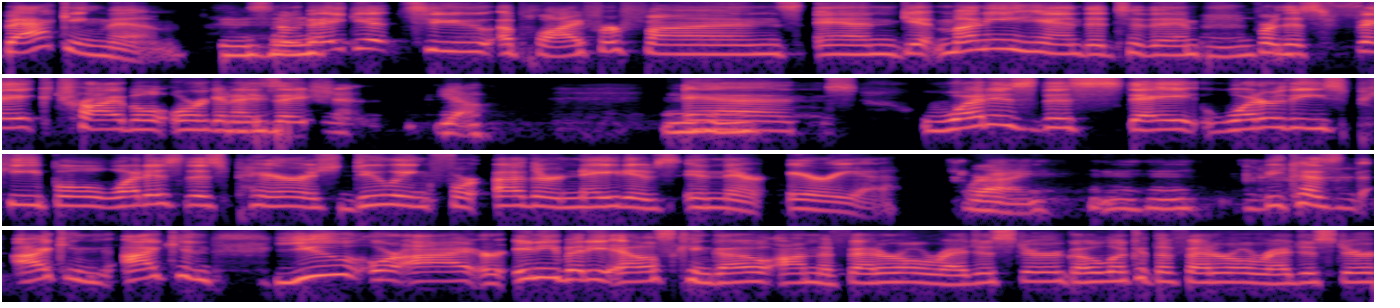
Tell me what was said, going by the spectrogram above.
backing them so Mhm, they get to apply for funds and get money handed to them for mhm. this fake tribal organization yeah. Mhm. and what is this state? What are these people? What is this parish doing for other natives in their area? Right. hmm because i can i can you or i or anybody else can go on the federal register go look at the federal register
